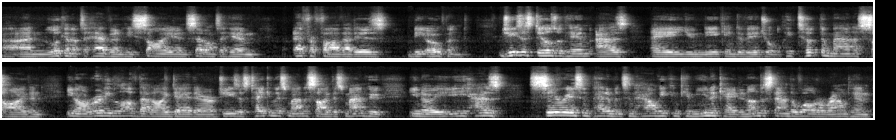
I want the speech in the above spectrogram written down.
Uh, and looking up to heaven, he sighed and said unto him, Ephphatha, that is, be opened. Jesus deals with him as a unique individual. He took the man aside, and you know, I really love that idea there of Jesus taking this man aside, this man who, you know, he has serious impediments in how he can communicate and understand the world around him.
